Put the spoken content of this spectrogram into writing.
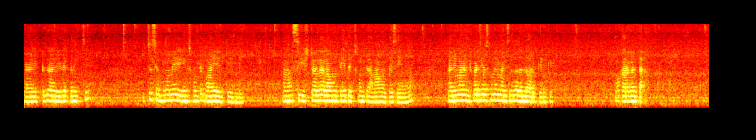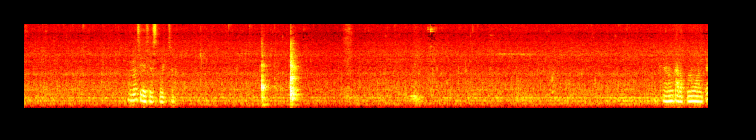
లైట్గా ఏడెక్కనిచ్చి ఇచ్చి సిమ్లోనే వేగించుకుంటే బాగా వేగుతాయండి మనం సీస్టాల్లో ఎలా ఉంటాయి తెచ్చుకుంటే అలా ఉంటాయి సేమ్. కానీ మనం ఇంటికాడ చేసుకునే మంచిది కదండి ఆరోగ్యానికి. ఒక అరగంట. అలా చేసేసుకోవచ్చు. క్షణం కడపను అంటే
